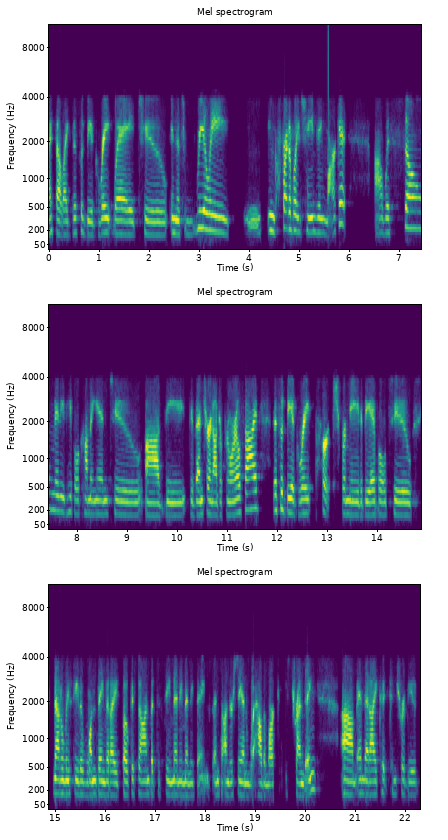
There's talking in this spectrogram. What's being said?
I felt like this would be a great way to, in this really incredibly changing market, uh, with so many people coming into uh, the, the venture and entrepreneurial side, this would be a great perch for me to be able to not only see the one thing that I focused on, but to see many, many things and to understand what, how the market is trending. Um, and that I could contribute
